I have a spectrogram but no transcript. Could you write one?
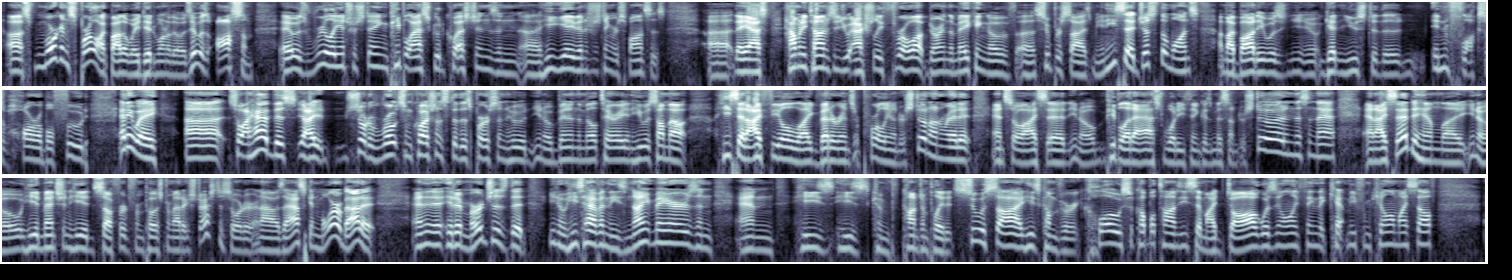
Uh, Morgan Spurlock, by the way, did one of those. It was awesome. It was really interesting. People asked good questions, and uh, he gave interesting responses. Uh, they asked, "How many times did you actually throw up during the making of uh, Super Size Me?" And he said, "Just the once. Uh, my body was, you know, getting used to the influx of horrible food." Anyway, uh, so I had this. I sort of wrote some questions to this person who had, you know, been in the military, and he was talking about. He said, "I feel like veterans are poorly understood on Reddit," and so I said, you know, people had asked, "What do you think is misunderstood?" and this and that, and I said to him, like, you know, he had mentioned he had suffered from post-traumatic stress disorder, and I was asking more about it, and it, it emerges that you know he's having these nightmares, and and he's he's com- contemplated suicide. He's come very close a couple times. He said my dog was the only thing that kept me from killing myself.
